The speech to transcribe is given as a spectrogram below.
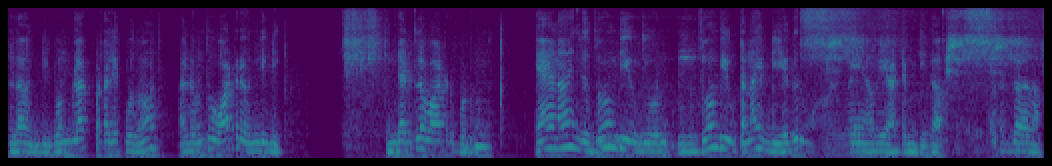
நல்லா இப்படி ஒன் பிளாக் போட்டாலே போதும்? அதில் வந்து வாட்டர் வந்து இப்படி. இந்த இடத்துல வாட்டர் போட்டுக்கோங்க. ஏன்னா இந்த ஜோம்பி இப்படி ஒரு ஜோம்பி விட்டனா இப்படி எதிரும் அப்படியே ஆட்டோமேட்டிக்காக அதுக்காக தான்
